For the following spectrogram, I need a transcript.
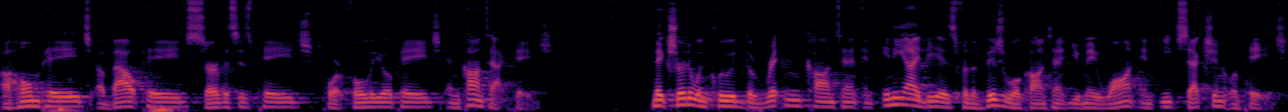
a home page, about page, services page, portfolio page, and contact page. Make sure to include the written content and any ideas for the visual content you may want in each section or page.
